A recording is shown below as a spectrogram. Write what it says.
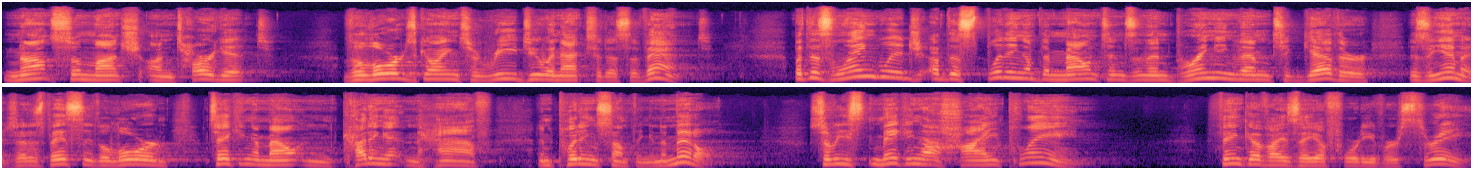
not so much on target. The Lord's going to redo an Exodus event. But this language of the splitting of the mountains and then bringing them together is the image. That is basically the Lord taking a mountain, cutting it in half, and putting something in the middle. So he's making a high plain. Think of Isaiah 40, verse 3.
